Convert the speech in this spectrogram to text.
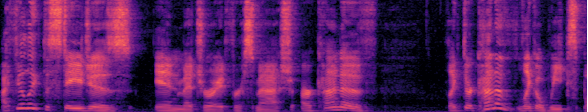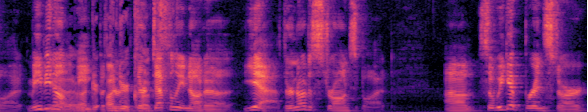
I feel like the stages in Metroid for Smash are kind of like they're kind of like a weak spot. Maybe Yeah, not weak, under- but they're, they're definitely not a yeah, they're not a strong spot. Um, so we get Brinstar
